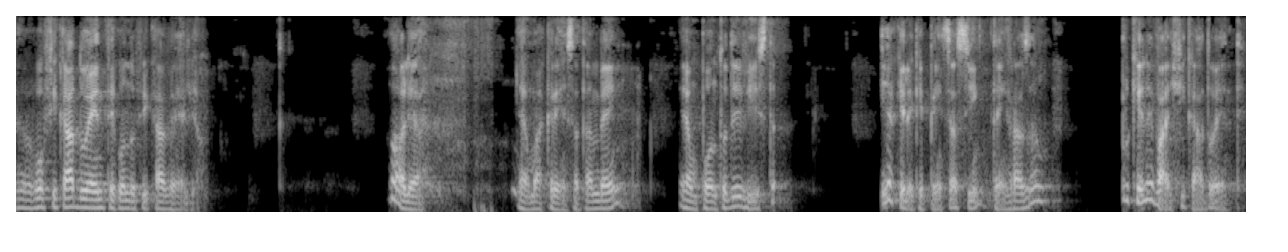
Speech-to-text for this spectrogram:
eu vou ficar doente quando ficar velho. Olha, é uma crença também, é um ponto de vista. E aquele que pensa assim tem razão, porque ele vai ficar doente.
